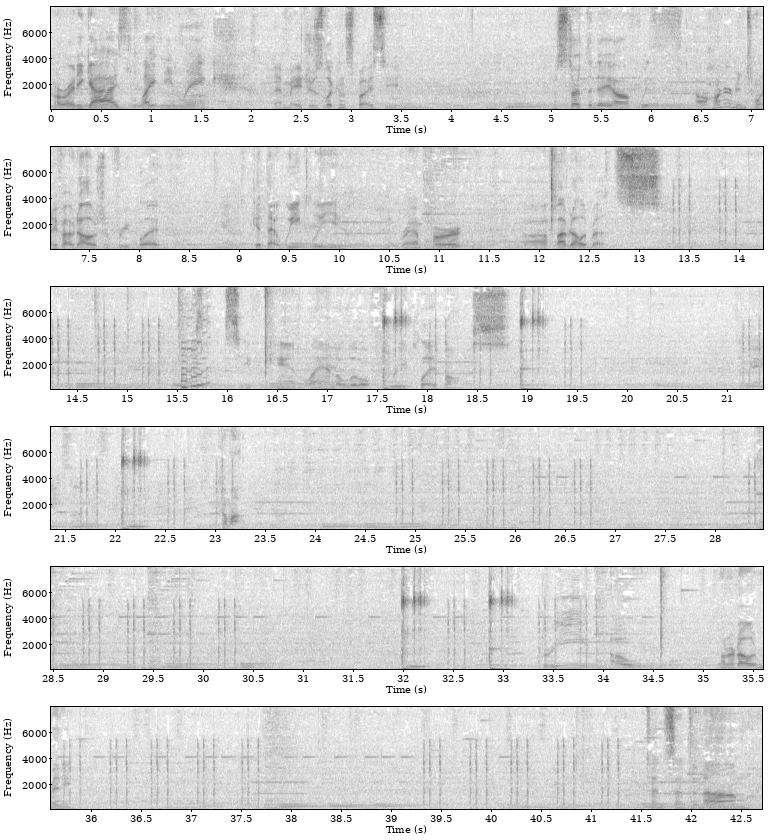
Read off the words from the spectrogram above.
Alrighty guys, Lightning Link. That major's looking spicy. Let's start the day off with $125 in free play. Get that weekly at Rampart. Uh, $5 bets. Let's see if we can't land a little free play bonus. $100 mini. Ten cent an arm.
